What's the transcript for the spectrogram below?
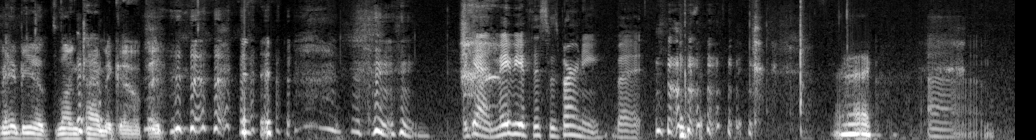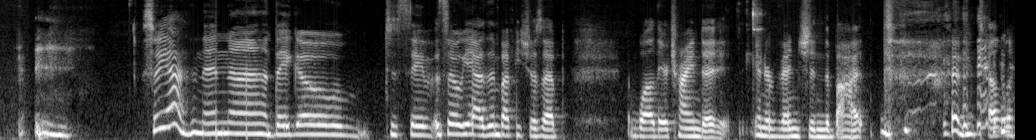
Maybe a long time ago, but Again, maybe if this was Barney, but So yeah, and then uh, they go to save. So yeah, then Buffy shows up while they're trying to intervention the bot and tell her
